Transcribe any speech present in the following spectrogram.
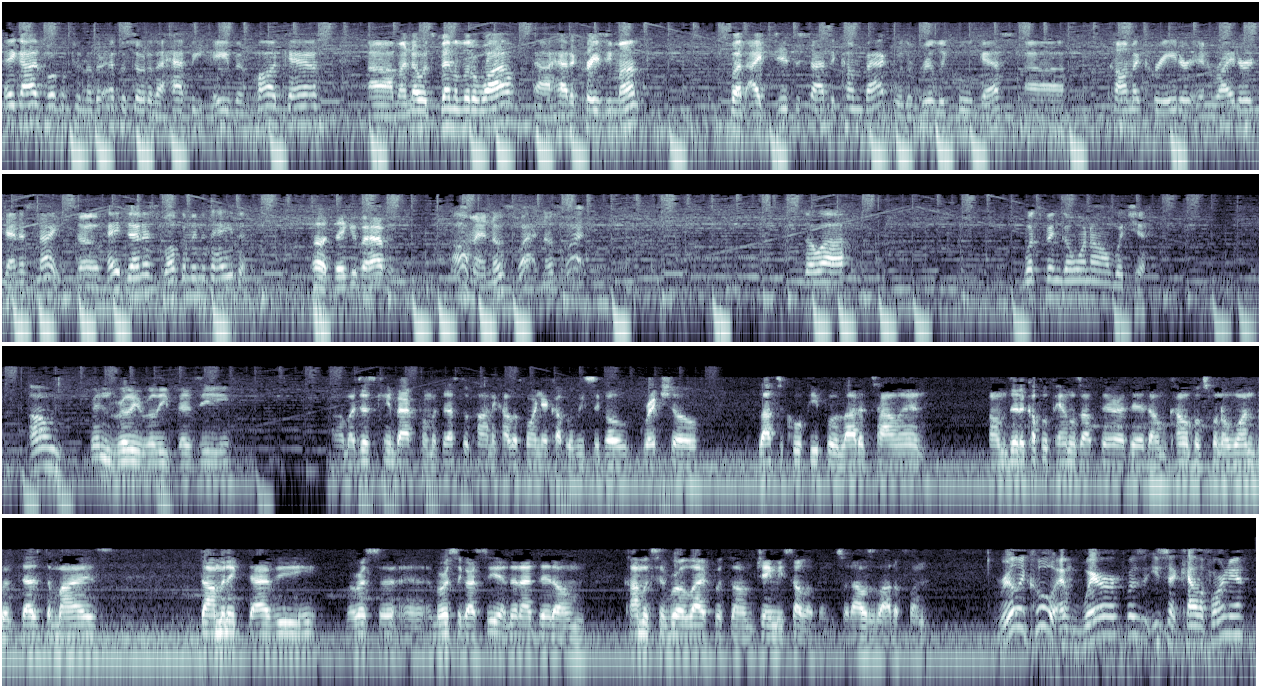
Hey guys, welcome to another episode of the Happy Haven podcast. Um, I know it's been a little while. I had a crazy month, but I did decide to come back with a really cool guest, uh, comic creator and writer Dennis Knight. So, hey Dennis, welcome into the Haven. Oh, thank you for having me. Oh man, no sweat, no sweat. So, uh, what's been going on with you? Um, been really, really busy. Um, I just came back from ModestoCon in California a couple of weeks ago. Great show, lots of cool people, a lot of talent. Um, did a couple of panels out there. I did um, Comic Books 101 with Des Demise, Dominic Davy, Marissa, uh, Marissa Garcia, and then I did um, Comics in Real Life with um, Jamie Sullivan. So that was a lot of fun. Really cool. And where was it? You said California?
